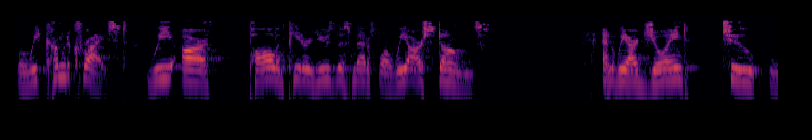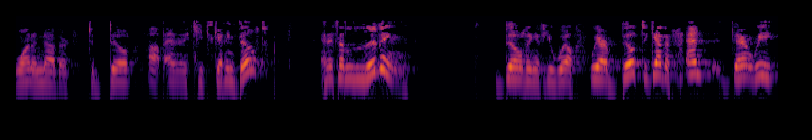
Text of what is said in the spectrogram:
when we come to Christ, we are, Paul and Peter use this metaphor, we are stones. And we are joined to one another to build up. And it keeps getting built. And it's a living building, if you will. We are built together. And there we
